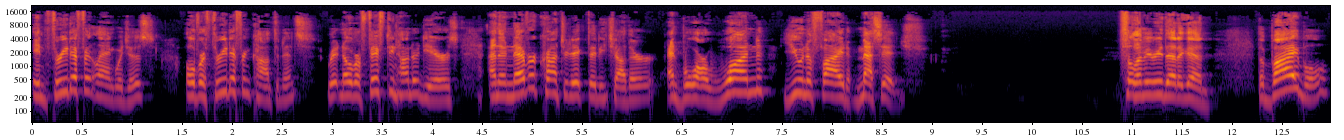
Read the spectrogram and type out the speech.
in three different languages over three different continents, written over 1,500 years, and they never contradicted each other and bore one unified message. So let me read that again. The Bible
